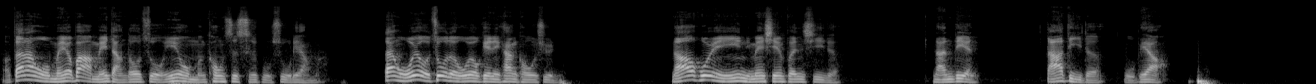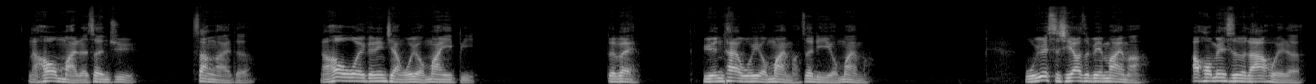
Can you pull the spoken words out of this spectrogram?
哦，当然我没有办法每档都做，因为我们控制持股数量嘛。但我有做的，我有给你看口讯。然后会员营里面先分析的南电打底的股票。然后买了证据上来的，然后我也跟你讲，我有卖一笔，对不对？元泰我也有卖嘛，这里有卖嘛。五月十七号这边卖嘛，啊，后面是不是拉回了？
